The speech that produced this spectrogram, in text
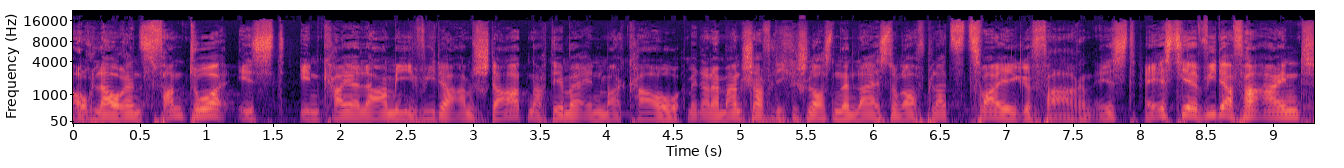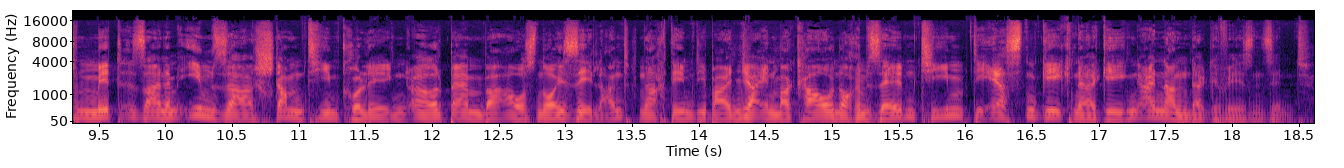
Auch Laurenz Fantor ist in Kyalami wieder am Start, nachdem er in Macau mit einer mannschaftlich geschlossenen Leistung auf Platz 2 gefahren ist. Er ist hier wieder vereint mit seinem IMSA-Stammteamkollegen Earl Bamber aus Neuseeland, nachdem die beiden ja in Macau noch im selben Team die ersten Gegner gegeneinander gewesen sind.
